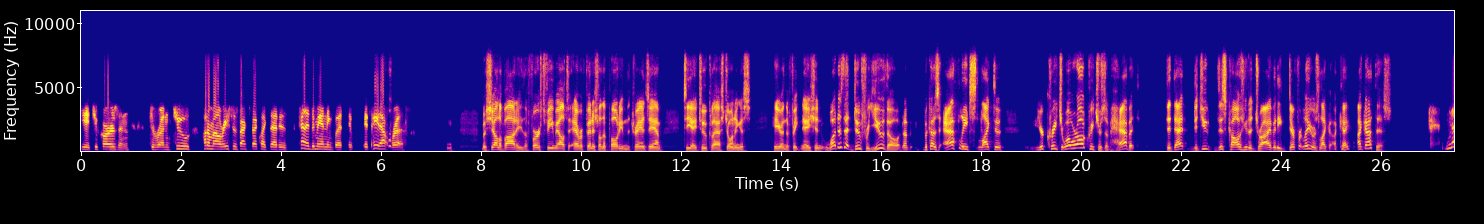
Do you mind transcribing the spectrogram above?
TA2 cars, mm. and to run two 100 mile races back to back like that is kind of demanding, but it, it paid out for us. Michelle Abbate, the first female to ever finish on the podium the Trans Am TA2 class, joining us here in the Freak Nation. What does that do for you, though? Because athletes like to, your creature, well, we're all creatures of habit. Did that did you this cause you to drive any differently or was like okay i got this? No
